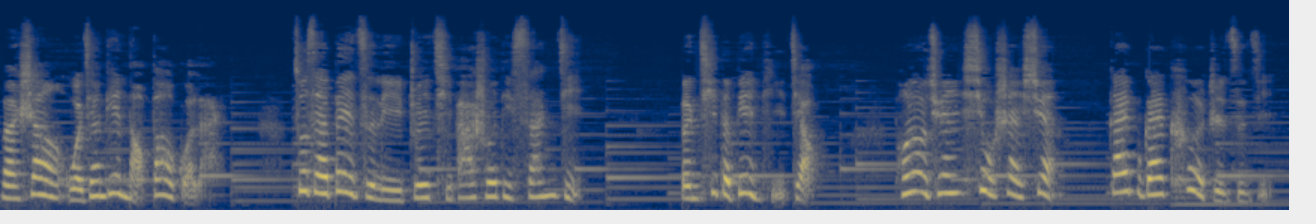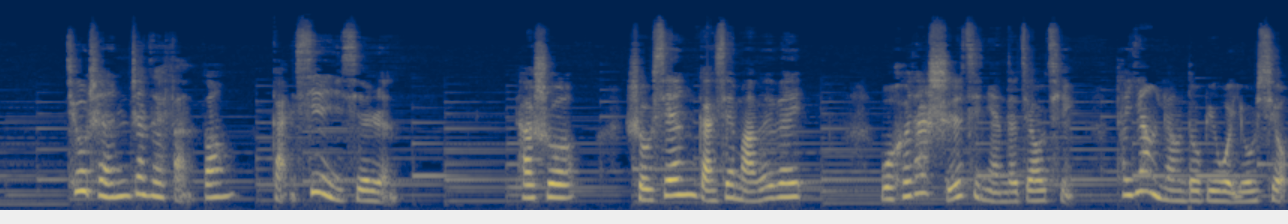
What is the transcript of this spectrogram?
晚上，我将电脑抱过来，坐在被子里追《奇葩说》第三季。本期的辩题叫“朋友圈秀晒炫，该不该克制自己？”秋晨站在反方，感谢一些人。他说：“首先感谢马薇薇，我和她十几年的交情。”他样样都比我优秀，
